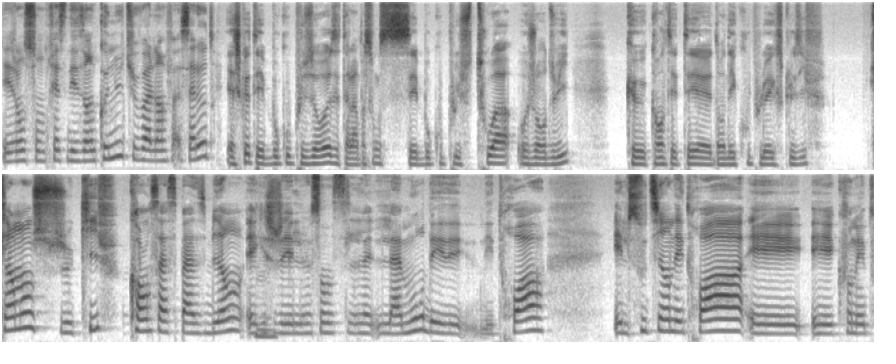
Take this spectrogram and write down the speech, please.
les gens sont presque des inconnus, tu vois, l'un face à l'autre. Est-ce que tu es beaucoup plus heureuse et tu as l'impression que c'est beaucoup plus toi aujourd'hui que quand tu étais dans des couples exclusifs? Clairement, je kiffe quand ça se passe bien et que mm. j'ai le sens l'amour des, des trois et le soutien des trois et, et qu'on est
